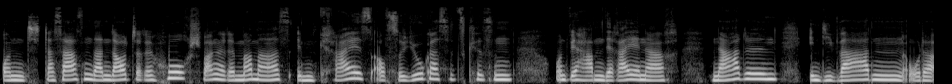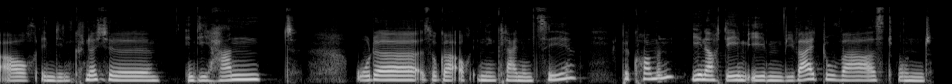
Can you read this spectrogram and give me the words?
Und da saßen dann lautere hochschwangere Mamas im Kreis auf so Yogasitzkissen und wir haben der Reihe nach Nadeln in die Waden oder auch in den Knöchel, in die Hand oder sogar auch in den kleinen Zeh bekommen, je nachdem eben, wie weit du warst und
